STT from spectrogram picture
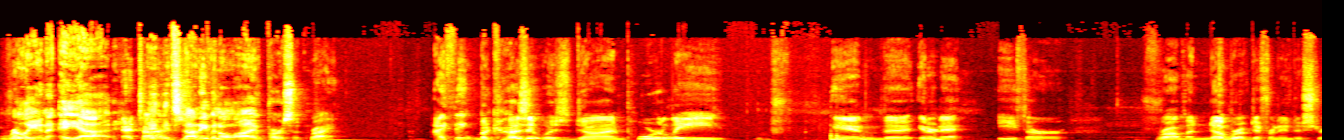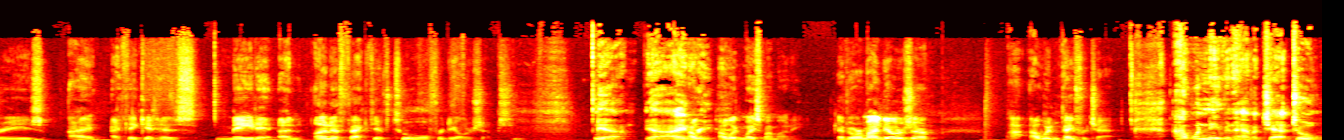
really an AI. At times. It's not even a live person. Right. I think because it was done poorly in the internet ether from a number of different industries, I, I think it has made it an ineffective tool for dealerships. Yeah, yeah, I I, agree. I wouldn't waste my money. If it were my dealership, I, I wouldn't pay for chat. I wouldn't even have a chat tool.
